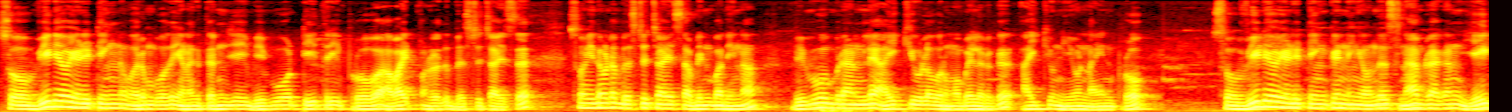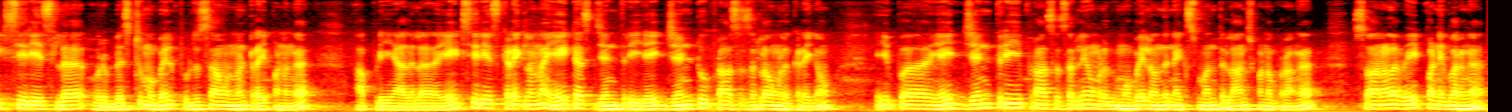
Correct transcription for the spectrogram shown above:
ஸோ வீடியோ எடிட்டிங்னு வரும்போது எனக்கு தெரிஞ்சு விவோ டி த்ரீ ப்ரோவை அவாய்ட் பண்ணுறது பெஸ்ட்டு சாய்ஸு ஸோ இதோட பெஸ்ட்டு சாய்ஸ் அப்படின்னு பார்த்தீங்கன்னா விவோ பிராண்ட்லேயே ஐக்யூவில் ஒரு மொபைல் இருக்குது iQOO Neo nine Pro so video எடிட்டிங்க்கு நீங்கள் வந்து ஸ்னாப் ட்ராகன் எயிட் சீரீஸில் ஒரு பெஸ்ட் மொபைல் புதுசாக ஒன்று ட்ரை பண்ணுங்கள் அப்படி அதில் எயிட் சீரியஸ் கிடைக்கலன்னா eight S gen three eight gen two ப்ராசஸரில் உங்களுக்கு கிடைக்கும். இப்போ எயிட் ஜென் த்ரீ ப்ராசஸர்லேயும் உங்களுக்கு மொபைல் வந்து நெக்ஸ்ட் மந்த் லான்ச் பண்ண போகிறாங்க ஸோ அதனால் வெயிட் பண்ணி பாருங்கள்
